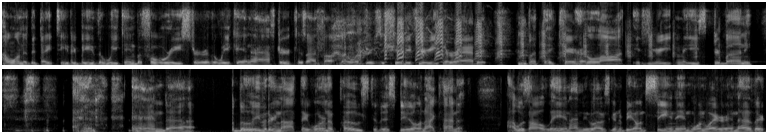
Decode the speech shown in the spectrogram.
I wanted the date to either be the weekend before Easter or the weekend after because I thought no one gives a shit if you're eating a rabbit, but they care a lot if you're eating the Easter bunny. and, and uh, believe it or not, they weren't opposed to this deal, and I kind of, I was all in. I knew I was going to be on CNN one way or another,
